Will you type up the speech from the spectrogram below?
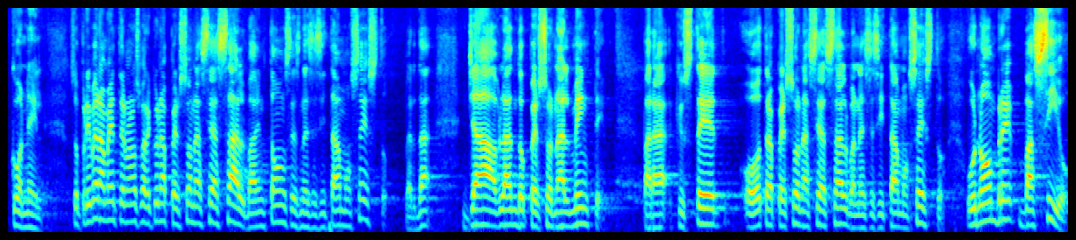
con él. So, primeramente, hermanos, para que una persona sea salva, entonces necesitamos esto, ¿verdad? Ya hablando personalmente, para que usted o otra persona sea salva, necesitamos esto. Un hombre vacío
